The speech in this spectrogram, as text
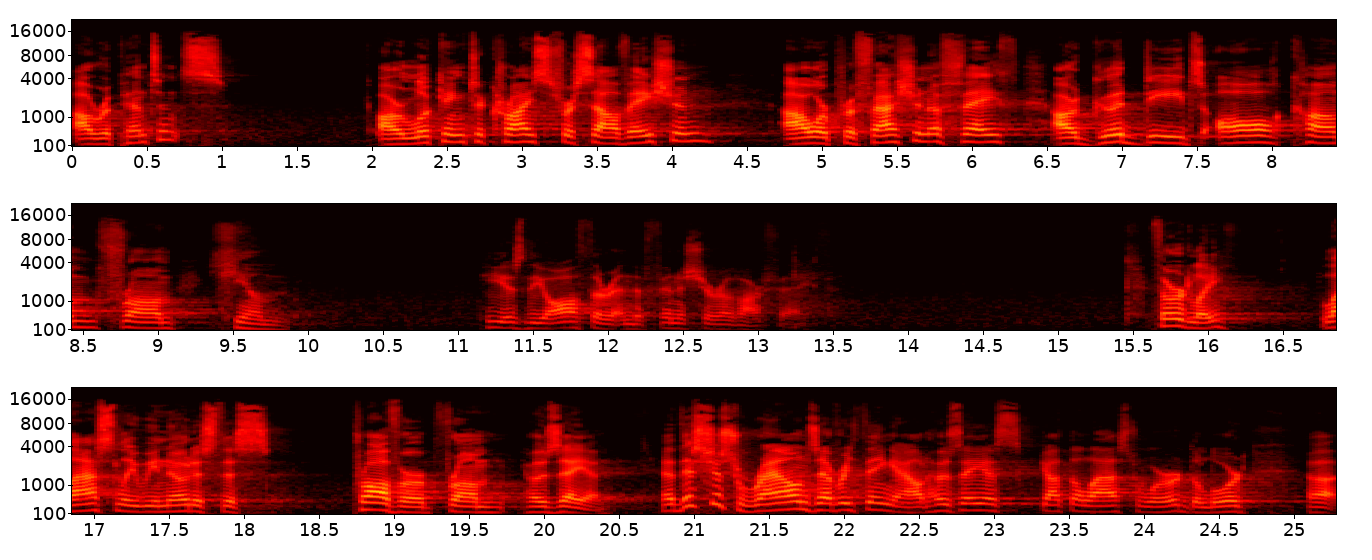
our repentance, our looking to Christ for salvation, our profession of faith, our good deeds all come from Him. He is the author and the finisher of our faith. Thirdly, lastly, we notice this proverb from Hosea. Now, this just rounds everything out. Hosea's got the last word. The Lord uh,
